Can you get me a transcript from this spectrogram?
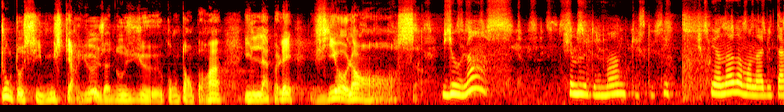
tout aussi mystérieuse à nos yeux contemporains. Ils l'appelaient violence. Violence? Je me demande qu'est-ce que c'est. Il y en a dans mon habitat.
